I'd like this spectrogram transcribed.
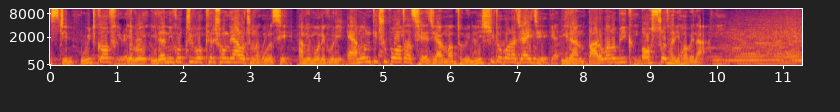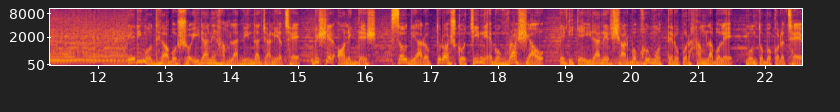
স্টিভ উইটকফ এবং ইরানি কর্তৃপক্ষের সঙ্গে আলোচনা করেছি। আমি মনে করি এমন কিছু পথ আছে যার মাধ্যমে নিশ্চিত করা যায় যে ইরান পারমাণবিক অস্ত্রধারী হবে না। এরই মধ্যে অবশ্য ইরানে হামলার নিন্দা জানিয়েছে বিশ্বের অনেক দেশ, সৌদি আরব, তুরস্ক, চীন এবং রাশিয়াও এটিকে ইরানের সার্বভৌমত্বের ওপর হামলা বলে মন্তব্য করেছে।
